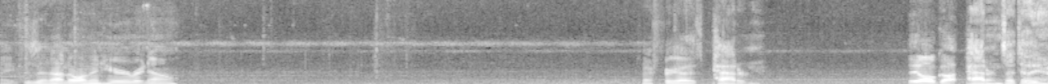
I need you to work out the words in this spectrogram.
Hey, does it not know I'm in here right now? Trying to figure out its pattern. They all got patterns, I tell you.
